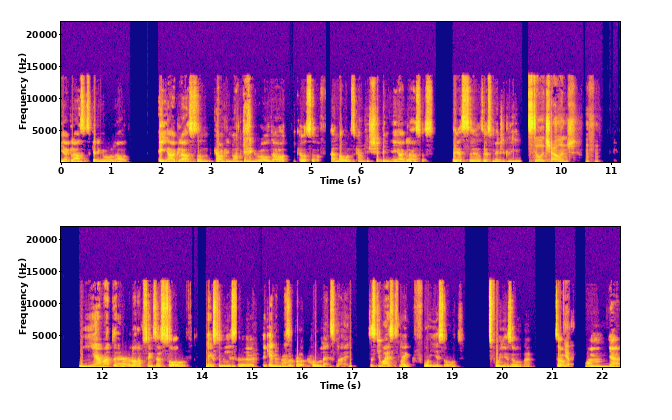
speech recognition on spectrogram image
VR glasses getting rolled out. AR glasses are currently not getting rolled out because of uh, no one's currently shipping AR glasses. There's uh, there's Magic Leap. Still a challenge. yeah, but uh, a lot of things are solved. Next to me is uh, again another broken HoloLens line. This device is like four years old. Four years old now. So yep. um, yeah,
